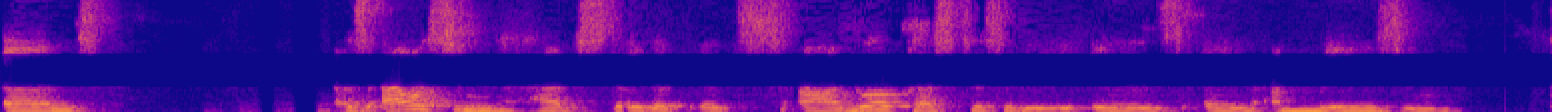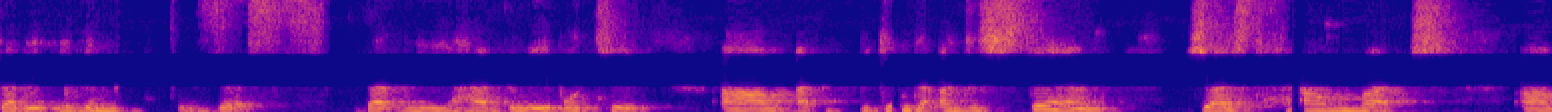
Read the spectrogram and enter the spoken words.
And as Allison had stated, it's uh, neuroplasticity is an amazing that it even exists, that we have been able to um, begin to understand just how much uh,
